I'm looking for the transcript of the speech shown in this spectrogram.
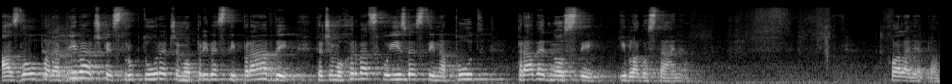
A zlouporabljivačke strukture ćemo privesti pravdi te ćemo Hrvatsku izvesti na put pravednosti i blagostanja. Hvala lijepa.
